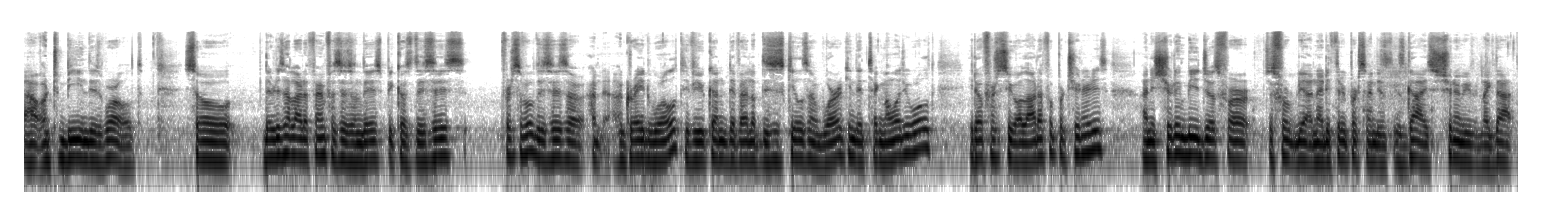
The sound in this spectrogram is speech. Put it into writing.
uh, or to be in this world. So there is a lot of emphasis on this because this is first of all this is a, a, a great world. If you can develop these skills and work in the technology world, it offers you a lot of opportunities, and it shouldn't be just for just for yeah 93% is, is guys. It shouldn't be like that.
